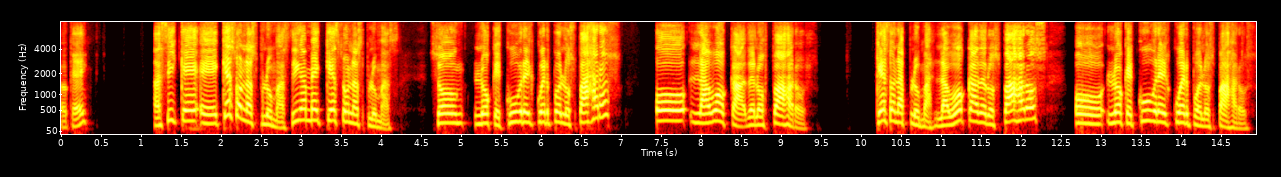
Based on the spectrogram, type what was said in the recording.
¿Ok? Así que, eh, ¿qué son las plumas? Dígame qué son las plumas. ¿Son lo que cubre el cuerpo de los pájaros o la boca de los pájaros? ¿Qué son las plumas? ¿La boca de los pájaros o lo que cubre el cuerpo de los pájaros?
